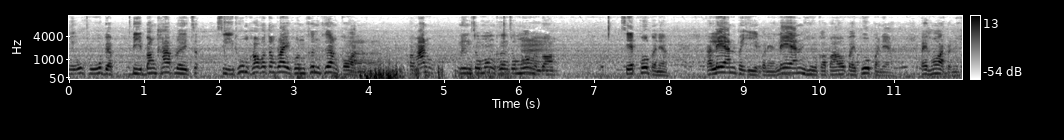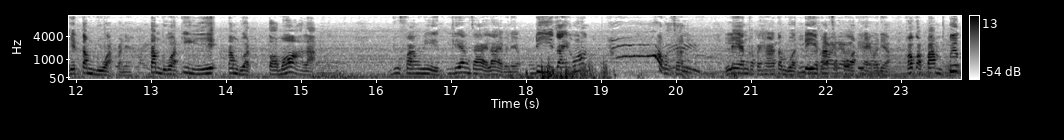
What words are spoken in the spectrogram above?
นี่โอ้โหแบบบีบบังคับเลยสี่ทุ่มเขาก็ต้องไล่คนขึ้นเครื่องก่อน ประมาณหนึ่งชั่วโมงเครื่องชั่วโมงเหมือนบอเสร็จปุ๊บปะเนี่ยก็เล่นไปอีกปะเนี่ยเล่นหิวกระเป๋าไปปุ๊บปะเนี่ยไปฮอดปะเนี่ยเฮ็ดตำรวจปะเนี่ยตำรวจอีหลีตำรวจต่อมอหนล่ะอยู่ฟังนี่เลี้ยงใจไล่ปะเนี่ยดีใจฮอดว่าซั่นเล่นเข้าไปหาตำรวจเดพาสปอร์ตให้ปะเนี่ยเขาก็ปั๊มปึ๊บ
